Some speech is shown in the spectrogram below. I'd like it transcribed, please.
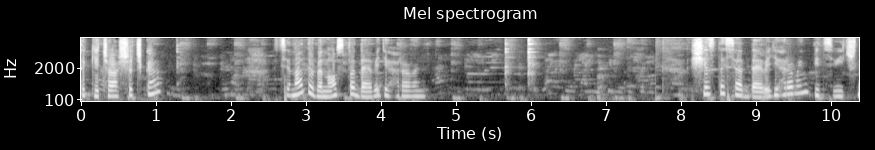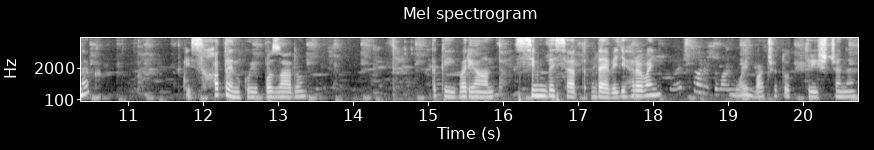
Такі чашечки. Ціна 99 гривень. 69 гривень підсвічник. Такий з хатинкою позаду. Такий варіант 79 гривень. Ой, бачу тут тріщини.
